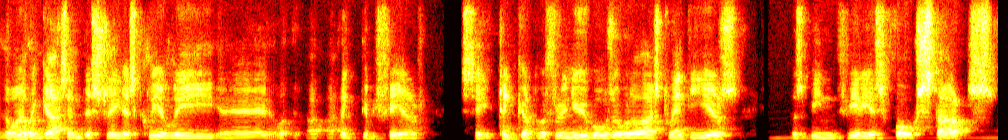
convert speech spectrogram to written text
the oil and gas industry has clearly, uh, I think to be fair, say tinkered with renewables over the last 20 years. There's been various false starts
